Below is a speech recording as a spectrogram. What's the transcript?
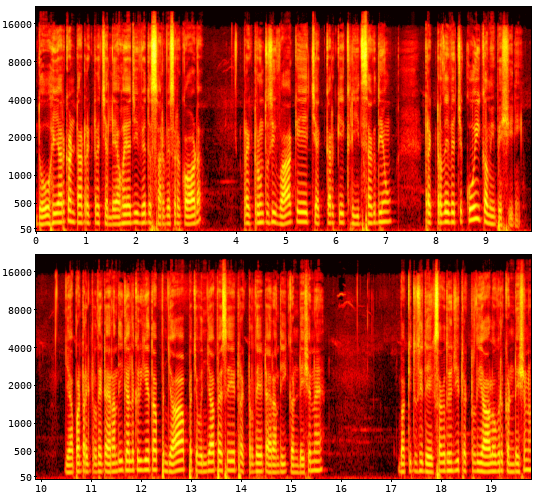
2000 ਘੰਟਾ ਟਰੈਕਟਰ ਚੱਲਿਆ ਹੋਇਆ ਜੀ ਵਿਦ ਸਰਵਿਸ ਰਿਕਾਰਡ ਟਰੈਕਟਰ ਨੂੰ ਤੁਸੀਂ ਵਾਹ ਕੇ ਚੈੱਕ ਕਰਕੇ ਖਰੀਦ ਸਕਦੇ ਹੋ। ਟਰੈਕਟਰ ਦੇ ਵਿੱਚ ਕੋਈ ਕਮੀ ਪੇਸ਼ੀ ਨਹੀਂ। ਜੇ ਆਪਾਂ ਟਰੈਕਟਰ ਦੇ ਟਾਇਰਾਂ ਦੀ ਗੱਲ ਕਰੀਏ ਤਾਂ 50 55 ਪੈਸੇ ਟਰੈਕਟਰ ਦੇ ਟਾਇਰਾਂ ਦੀ ਕੰਡੀਸ਼ਨ ਹੈ। ਬਾਕੀ ਤੁਸੀਂ ਦੇਖ ਸਕਦੇ ਹੋ ਜੀ ਟਰੈਕਟਰ ਦੀ ਆਲ ਓਵਰ ਕੰਡੀਸ਼ਨ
